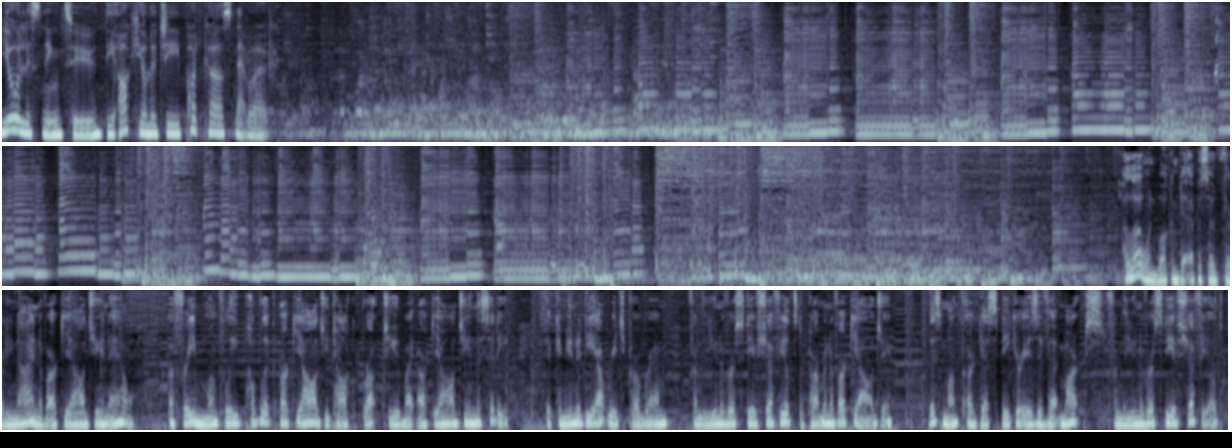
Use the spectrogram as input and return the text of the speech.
You're listening to the Archaeology Podcast Network. Episode 39 of Archaeology in Ale, a free monthly public archaeology talk brought to you by Archaeology in the City, the community outreach program from the University of Sheffield's Department of Archaeology. This month, our guest speaker is Yvette Marks from the University of Sheffield,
